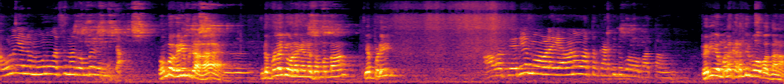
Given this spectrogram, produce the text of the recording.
அவளும் என்ன மூணு வருஷமா ரொம்ப விரும்பிட்டா. ரொம்ப விரும்பிட்டாளா? இந்த பிள்ளைக்கு உனக்கு என்ன சம்பந்தம்? எப்படி? அவ பெரிய மோளை எவனோ ஒருத்தன் கடத்திட்டு போக பார்த்தான். பெரிய மலை கடத்திட்டு போக பார்த்தானா?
